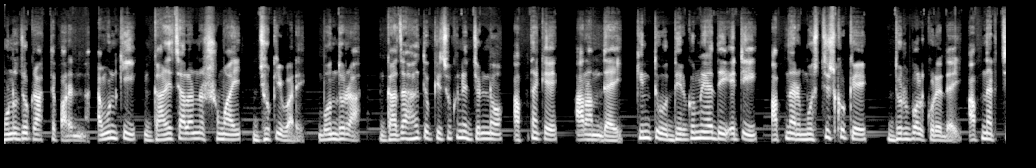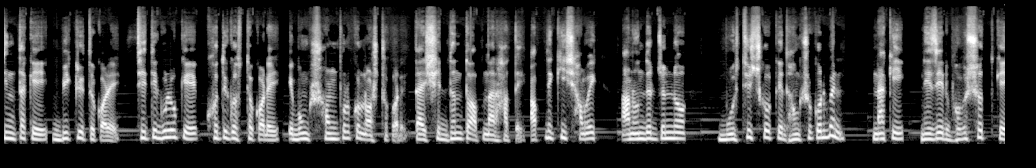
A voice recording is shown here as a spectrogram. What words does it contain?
মনোযোগ রাখতে পারেন না। এমনকি গাড়ি চালানোর সময় ঝুঁকি বাড়ে। বন্ধুরা, গাজা হয়তো কিছুক্ষণের জন্য আপনাকে আরাম দেয়, কিন্তু দীর্ঘমেয়াদী এটি আপনার মস্তিষ্ককে দুর্বল করে দেয়, আপনার চিন্তাকে বিকৃত করে, স্মৃতিগুলোকে ক্ষতিগ্রস্ত করে এবং সম্পর্ক নষ্ট করে। তাই সিদ্ধান্ত আপনার হাতে। আপনি কি সাময়িক আনন্দের জন্য মস্তিষ্ককে ধ্বংস করবেন, নাকি নিজের ভবিষ্যৎকে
